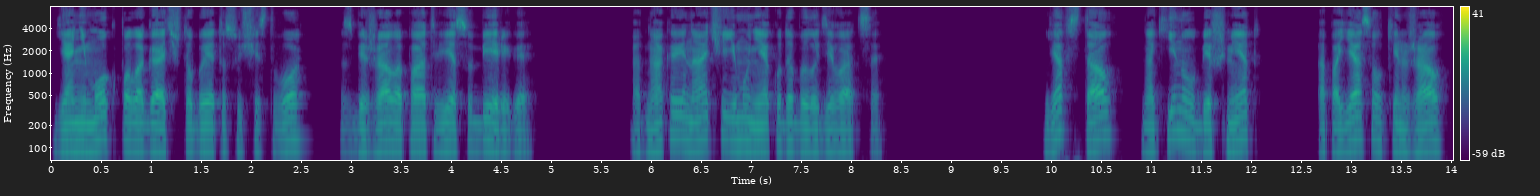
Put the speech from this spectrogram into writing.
Я не мог полагать, чтобы это существо сбежало по отвесу берега. Однако иначе ему некуда было деваться. Я встал, накинул бешмет, опоясал кинжал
